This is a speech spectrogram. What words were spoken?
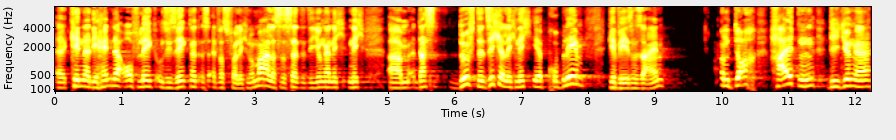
äh, Kinder die Hände auflegt und sie segnet, ist etwas völlig Normales. Das hätte die Jünger nicht, nicht ähm, das dürfte sicherlich nicht ihr Problem gewesen sein. Und doch halten die Jünger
